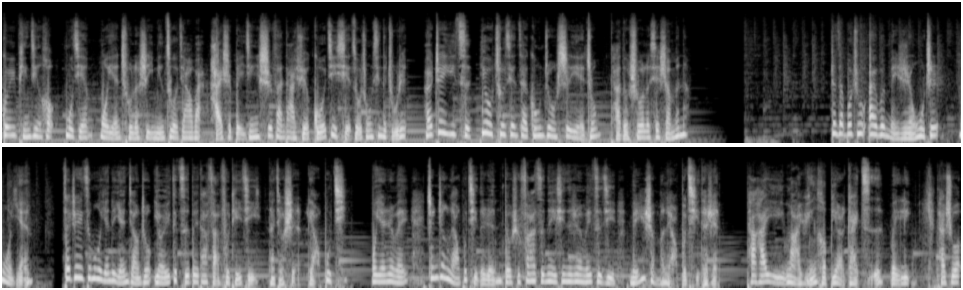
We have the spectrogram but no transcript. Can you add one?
归于平静后，目前莫言除了是一名作家外，还是北京师范大学国际写作中心的主任。而这一次又出现在公众视野中，他都说了些什么呢？正在播出《爱问每日人物之莫言》。在这一次莫言的演讲中，有一个词被他反复提及，那就是“了不起”。莫言认为，真正了不起的人都是发自内心的认为自己没什么了不起的人。他还以马云和比尔盖茨为例，他说：“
